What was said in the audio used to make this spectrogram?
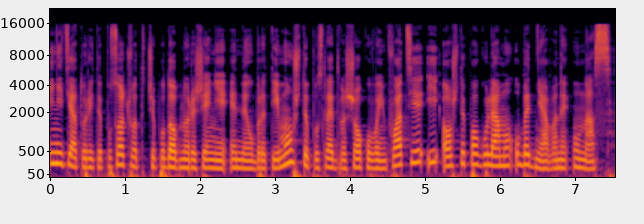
Инициаторите посочват, че подобно решение е необратимо, ще последва шокова инфлация и още по-голямо обедняване у нас.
